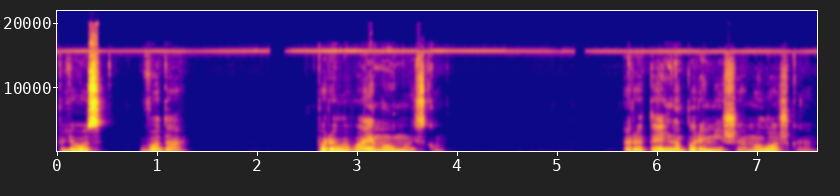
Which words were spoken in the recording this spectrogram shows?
Плюс вода. Переливаємо в миску. Ретельно перемішуємо ложкою.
